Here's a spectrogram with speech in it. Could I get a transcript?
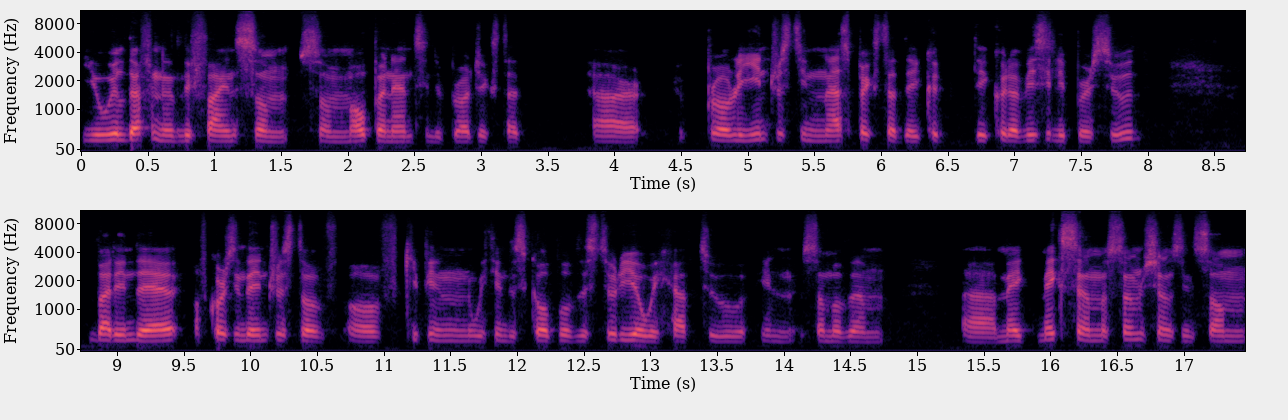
you will definitely find some some open ends in the projects that are probably interesting aspects that they could they could have easily pursued. But in the of course in the interest of of keeping within the scope of the studio we have to in some of them uh, make make some assumptions in some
